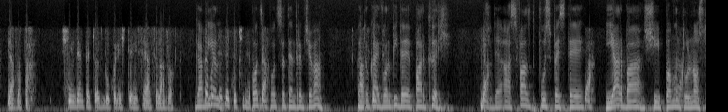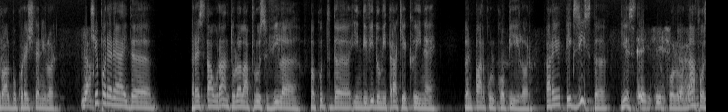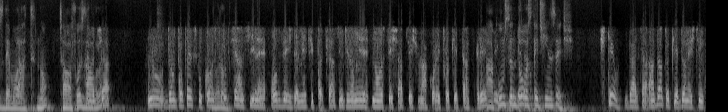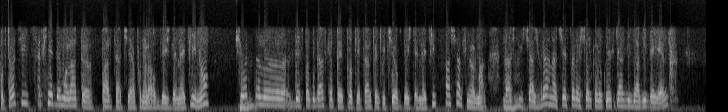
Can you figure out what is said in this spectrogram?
de a vota. Și îndemn pe toți bucureștenii să iasă la vot. Gabriel, să cu cine. pot, da. pot să te întreb ceva? Pentru că ai vorbit de parcări da. și de asfalt pus peste da. iarba și pământul da. nostru al bucureștenilor. Da. Ce părere ai de restaurantul ăla plus vilă făcut de individul Mitrache Câine în Parcul Copiilor, care există, este există, acolo, n-a fost demolat, da. nu? Sau a fost demolat? Acea... Nu, domn Popescu, construcția în sine, 80 de metri pătrați, sunt din 1971 acolo, e proprietate. Rest Acum sunt 250. Știu, dar s-a dat o piedone, știm cu toții, să fie demolată partea aceea până la 80 de metri, nu? și ori mhm. să-l uh, despăgubească pe proprietar pentru cei 80 de metri, așa ar fi normal. Dar uh-huh. știți ce aș vrea în acest orășel, că locuiesc chiar vis-a-vis de el,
